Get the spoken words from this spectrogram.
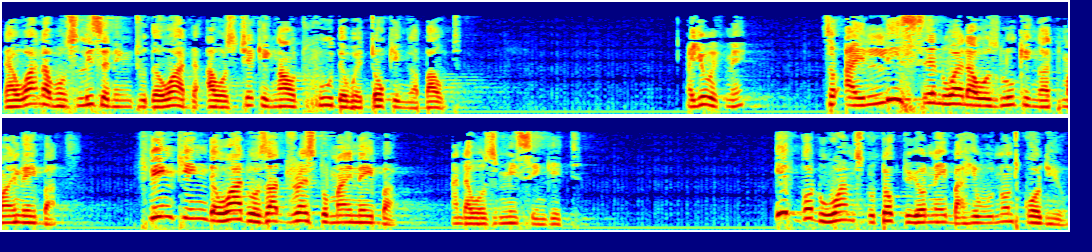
That while I was listening to the word, I was checking out who they were talking about. Are you with me? So I listened while I was looking at my neighbors, thinking the word was addressed to my neighbor, and I was missing it. If God wants to talk to your neighbor, He will not call you.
